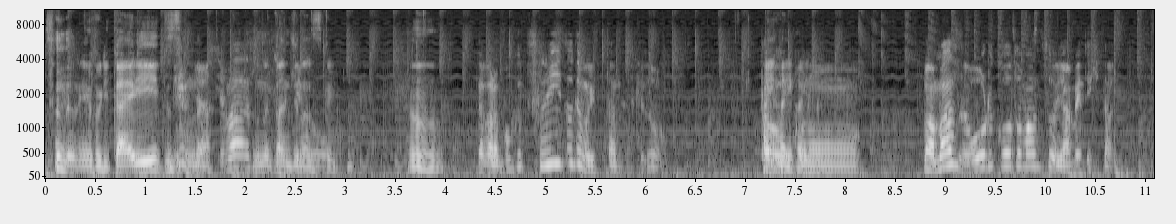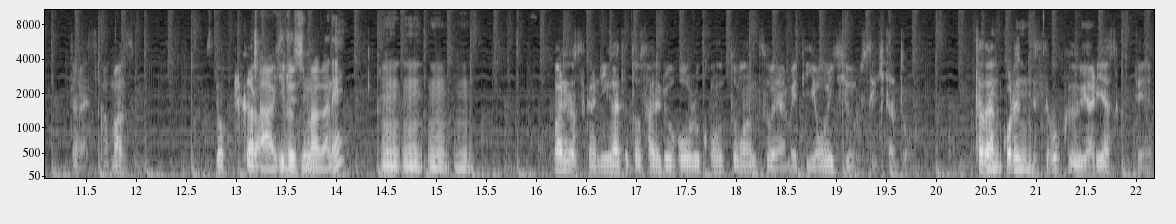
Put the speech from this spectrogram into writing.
そんなね、振り返りってそんな。そんな感じなんですか？うん。だから僕ツイートでも言ったんですけど、多分こはいはいはいの、まあまずオールコートマン2をやめてきたじゃないですか、まず。ロッキから。あ、広島がね。うんうんうんうん。マリノスが苦手とされるオールコートマン2をやめて414してきたと。ただこれってすごくやりやすくて、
